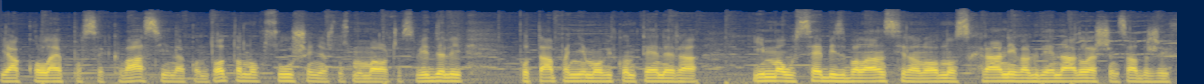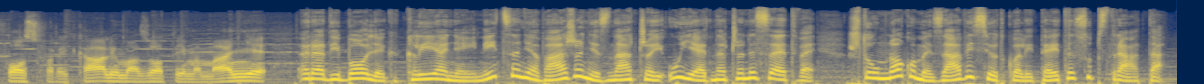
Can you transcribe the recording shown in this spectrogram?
jako lepo se kvasi nakon totalnog sušenja, što smo malo čas videli, potapanjem ovih kontenera ima u sebi izbalansiran odnos hraniva gde je naglašen sadržaj fosfora i kalijuma, azota ima manje. Radi boljeg klijanja i nicanja važan je značaj ujednačene setve, što u mnogome zavisi od kvaliteta substrata –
